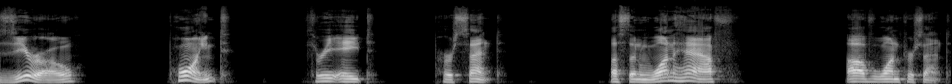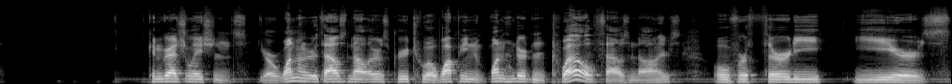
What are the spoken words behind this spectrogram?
0.38%. Less than one half of 1%. Congratulations, your $100,000 grew to a whopping $112,000 over 30 years.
